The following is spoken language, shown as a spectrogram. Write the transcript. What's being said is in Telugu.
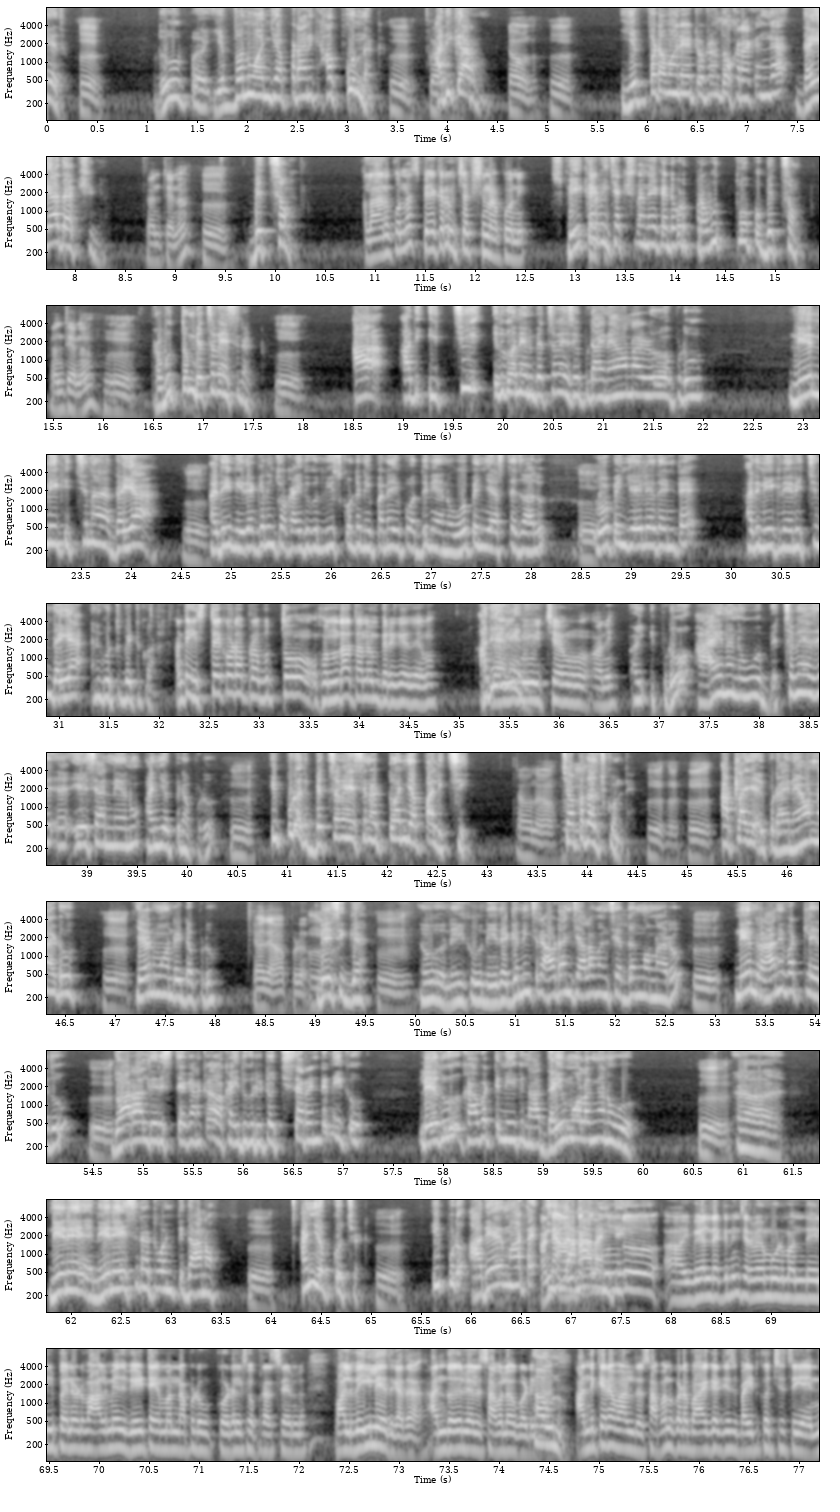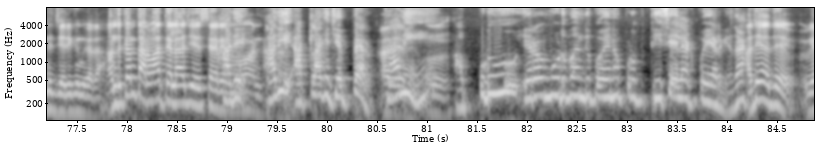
లేదు. ఇప్పుడు ఇవ్వను అని చెప్పడానికి హక్కు ఉంది అక్కడ. అధికారం. ఇవ్వడం అనేటటువంటిది ఒక రకంగా దయాదాక్షిణ్యం. అంతేనా. బిచ్చం అలా అనుకున్న స్పీకర్ విచక్షణ పోని. స్పీకర్ విచక్షణ అనే కంటే కూడా ప్రభుత్వపు బిచ్చం అంతేనా? ప్రభుత్వం బిచ్చం వేసినట్టు. ఆ అది ఇచ్చి ఇదిగో నేను బిచ్చం వేసి ఇప్పుడు ఆయన ఏమన్నాడు? అప్పుడు నేను నీకు ఇచ్చిన దయ అది నీ దగ్గర నుంచి ఒక ఐదుగురు తీసుకుంటే నీ పని అయిపోద్ది నేను ఓపెన్ చేస్తే చాలు. ఓపెన్ చేయలేదంటే అది నీకు నేను ఇచ్చిన దయ అని గుర్తుపెట్టుకోను అంటే ఇస్తే కూడా ప్రభుత్వం హుందాతనం పెరిగేదేమో? అదే మేము- ఇచ్చాము అని. ఇప్పుడు ఆయన నువ్వు బిచ్చం వేసే- వేసాను నేను అని చెప్పినప్పుడు ఇప్పుడు అది బిచ్చం వేసినట్టు అని చెప్పాలి ఇచ్చి. చెప్పదలుచుకుంటే. అట్లా ఇప్పుడు ఆయన ఏమన్నాడు? జగన్మోహన్ రెడ్డి అప్పుడు. బేసిక్గా నువ్వు నీకు నీ దగ్గర నుంచి రావడానికి చాలా మంది సిద్ధంగా ఉన్నారు. నేను రానివ్వట్లేదు. ద్వారాలు తెరిస్తే గనక ఒక ఐదుగురు వచ్చేసారంటే నీకు లేదు కాబట్టి నీకు నా దయ మూలంగా నువ్వు నేనే నేనేసినటువంటి దానం అని చెప్పుకొచ్చాడు. ఇప్పుడు అదే మాట ముందు వీళ్ళ దగ్గర నుంచి ఇరవై మూడు మంది వెళ్ళిపోయినాడు వాళ్ళ మీద వెయిట్ ఏమన్నప్పుడు కోడలి సుప్రశ్రయంలో వాళ్ళు వేయలేదు కదా అన్ని రోజులు వీళ్ళ సభలో కూడా. అందుకనే వాళ్ళు సభను కూడా బాగా చేసి బయటకు వచ్చేసి అన్ని జరిగింది కదా. అందుకని తర్వాత ఎలా అంటే అది అట్లాగే చెప్పారు. కానీ అప్పుడు ఇరవై మూడు మంది పోయినప్పుడు తీసేయలేకపోయారు కదా. అదే అదే.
